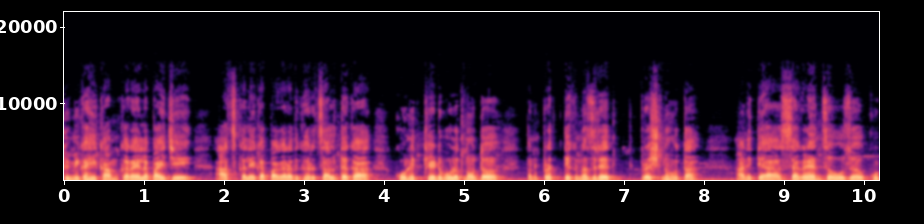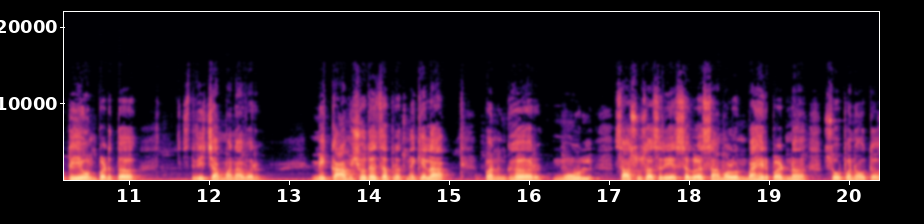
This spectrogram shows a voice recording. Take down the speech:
तुम्ही काही काम करायला पाहिजे? आजकाल एका पगारात घर चालतं का? कोणी थेट बोलत नव्हतं पण प्रत्येक नजरेत प्रश्न होता. आणि त्या सगळ्यांचं ओझं कुठे येऊन पडतं? स्त्रीच्या मनावर. मी काम शोधायचा प्रयत्न केला पण घर मूल सासू सासरे सगळं सांभाळून बाहेर पडणं सोपं नव्हतं.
